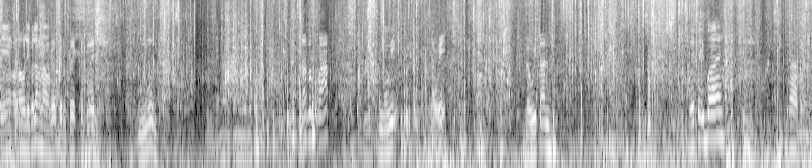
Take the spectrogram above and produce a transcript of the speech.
Yan yung kakahuli ko lang, no? Kaya perfect na finish. Yun. Yan mo natin ang yelo to. Natutukap. Gawi. Lawi. Lawitan. Buhay pa iba eh. Grabe naman.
